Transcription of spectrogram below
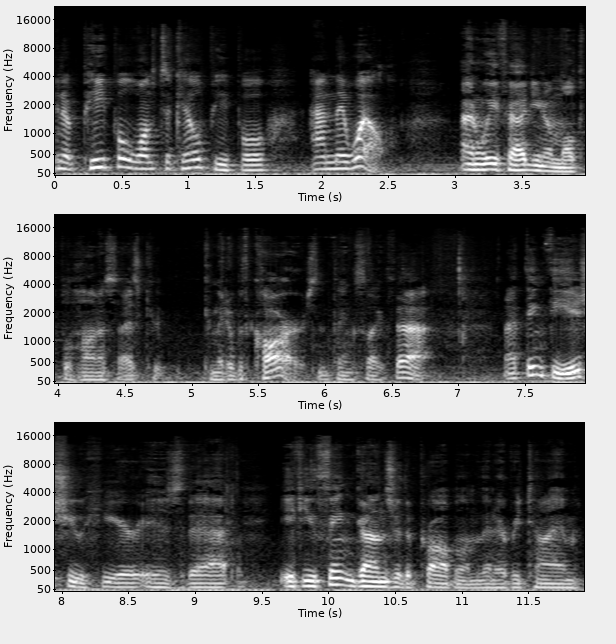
You know people want to kill people and they will. And we've had you know multiple homicides co- committed with cars and things like that. And I think the issue here is that if you think guns are the problem then every time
